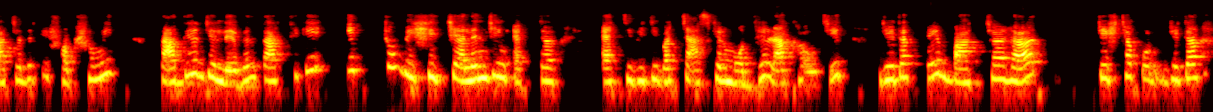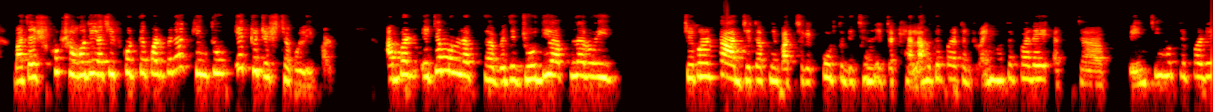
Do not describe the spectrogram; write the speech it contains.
বাচ্চাদেরকে সবসময় তাদের যে লেভেল তার থেকে একটু বেশি চ্যালেঞ্জিং একটা অ্যাক্টিভিটি বা টাস্কের মধ্যে রাখা উচিত, যেটাতে বাচ্চারা চেষ্টা যেটা বাচ্চারা খুব সহজেই অ্যাচিভ করতে পারবে না, কিন্তু একটু চেষ্টা করলেই পারবে। আবার এটা মনে রাখতে হবে যে যদি আপনার ওই যে কোনো কাজ যেটা আপনি বাচ্চাকে করতে দিচ্ছেন, এটা খেলা হতে পারে, একটা ড্রয়িং হতে পারে, একটা পেন্টিং হতে পারে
